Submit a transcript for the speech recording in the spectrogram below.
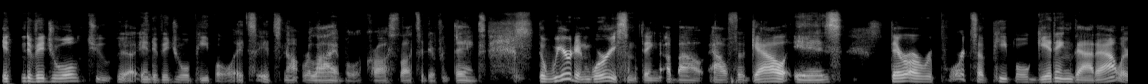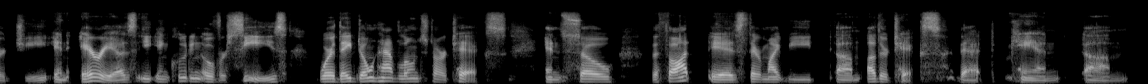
individual to uh, individual people. It's it's not reliable across lots of different things. The weird and worrisome thing about alpha gal is there are reports of people getting that allergy in areas, including overseas, where they don't have Lone Star ticks. And so the thought is there might be um, other ticks that can um,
